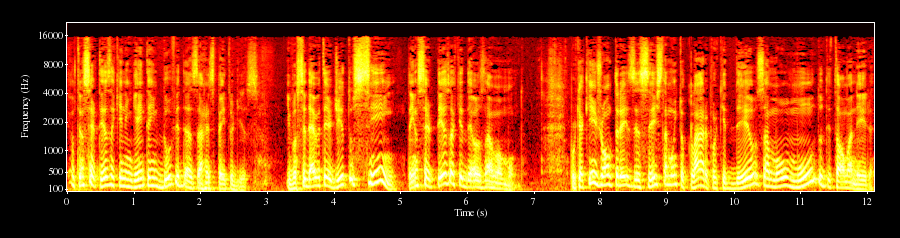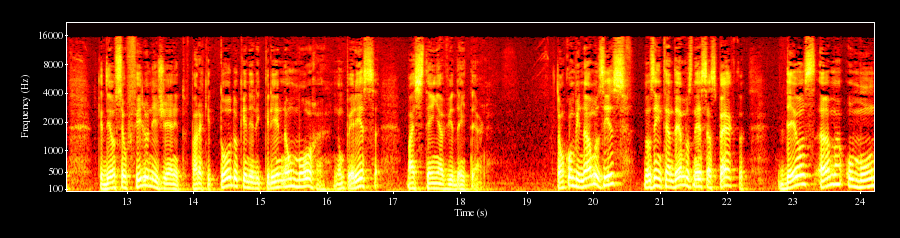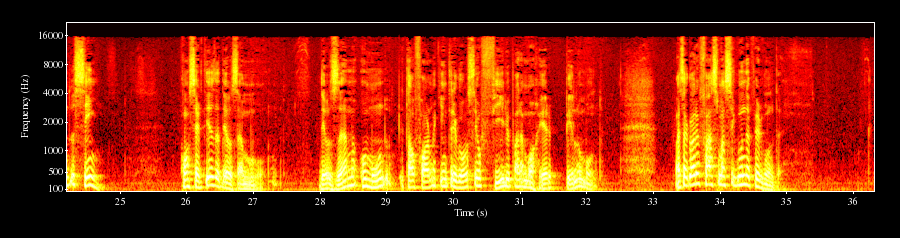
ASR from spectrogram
Eu tenho certeza que ninguém tem dúvidas a respeito disso. E você deve ter dito sim, tenho certeza que Deus ama o mundo. Porque aqui em João 3,16 está muito claro, porque Deus amou o mundo de tal maneira que deu seu Filho unigênito para que todo o que nele crê não morra, não pereça, mas tenha vida eterna. Então combinamos isso? Nos entendemos nesse aspecto? Deus ama o mundo, sim. Com certeza Deus ama o mundo. Deus ama o mundo de tal forma que entregou o seu filho para morrer pelo mundo. Mas agora eu faço uma segunda pergunta.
